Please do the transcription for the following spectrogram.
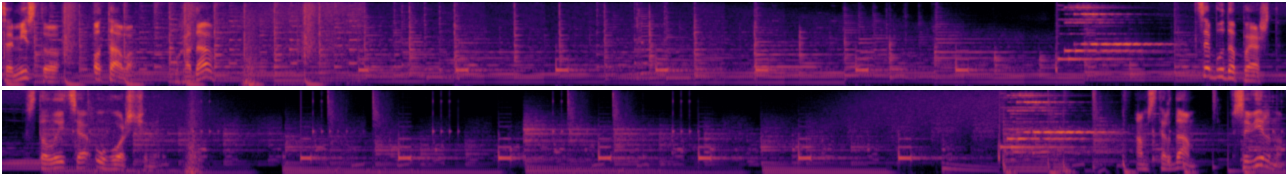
Це місто Отава. Вгадав? Це Будапешт, столиця Угорщини. Амстердам. Все вірно.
